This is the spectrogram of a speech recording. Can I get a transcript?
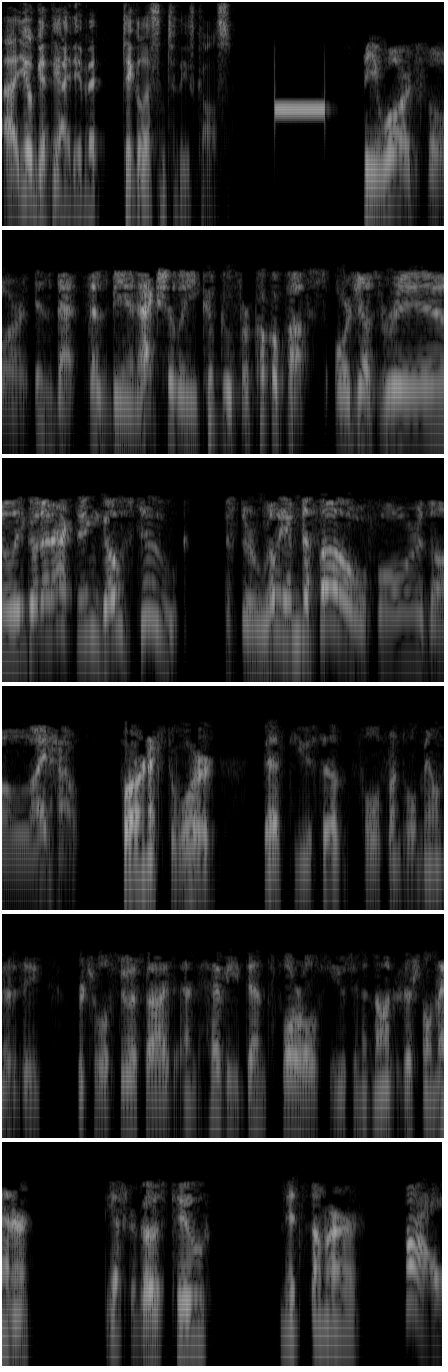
uh, you'll get the idea of it. Take a listen to these calls. The award for Is That Thespian Actually Cuckoo for Cocoa Puffs or Just Really Good at Acting goes to Mr. William Dafoe for The Lighthouse. For our next award, Best Use of Full Frontal Male Nudity, Ritual Suicide, and Heavy Dense Florals Used in a Non-Traditional Manner, the Oscar goes to Midsommar. Hi,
